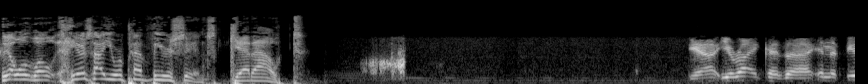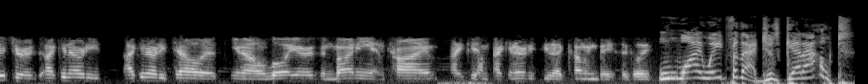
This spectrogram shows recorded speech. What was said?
Yeah, well, well, here's how you repent for your sins. Get out. yeah, you're right, because uh, in the future, I can already I can already tell that, you know, lawyers and money and time, I can I can already see that coming, basically. Well, why wait for that? Just get out.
